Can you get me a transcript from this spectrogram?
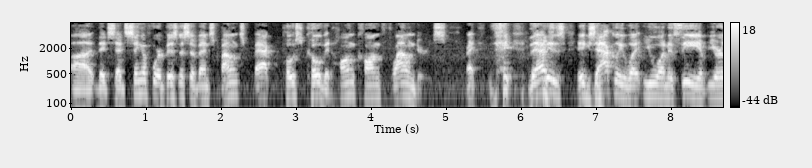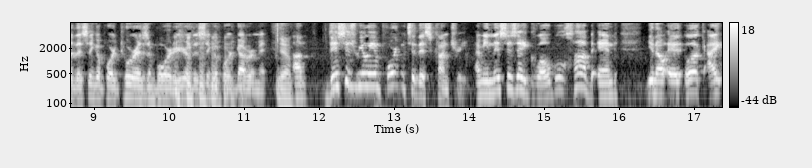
uh, that said Singapore business events bounce back post COVID. Hong Kong flounders right? that is exactly what you want to see if you're the Singapore Tourism Board or you're the Singapore government. Yeah. Um, this is really important to this country. I mean, this is a global hub, and you know, it, look, I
